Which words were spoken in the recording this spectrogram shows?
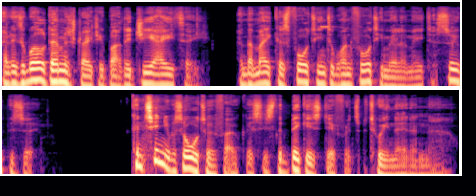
and is well demonstrated by the G80 and the maker's 14 to 140mm super zoom. Continuous autofocus is the biggest difference between then and now.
